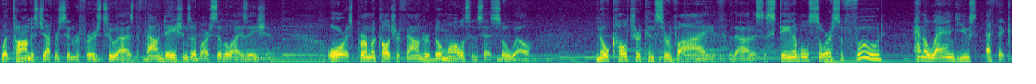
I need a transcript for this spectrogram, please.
What Thomas Jefferson refers to as the foundations of our civilization. Or as permaculture founder Bill Mollison says so well, no culture can survive without a sustainable source of food and a land use ethic.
